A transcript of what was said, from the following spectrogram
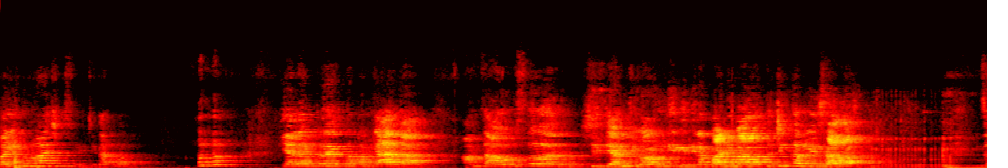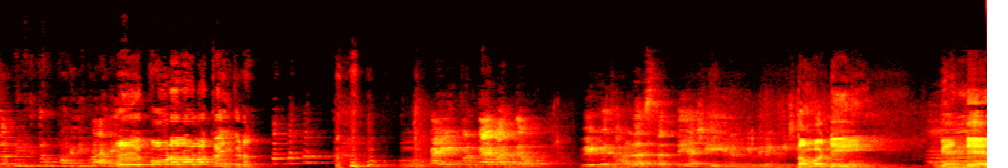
पलीकडून माझी शेती दाखवा केलाय प्रयत्न पण काय आता आमचा आऊस तर शेती आमची वाळून गेली तिला पाणी मारावं तर चिखल विसावा. जमिनीतून पाणी मारे ए कोंबडा लावला का इकडं? हो काही पण काय म्हणते हो. वेगळे झाड असतात ते असे रंगीबिरंगी तंबाटे भेंड्या.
